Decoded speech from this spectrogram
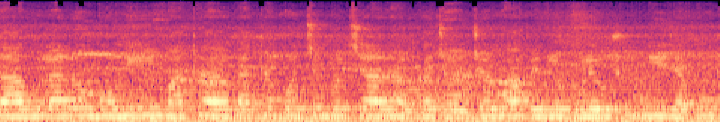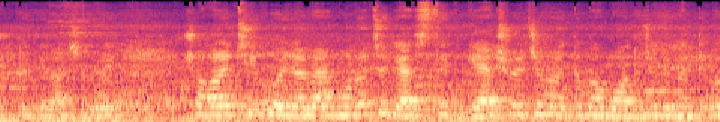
গা গুলানো, বমি, মাথা ব্যথা করছে, বলছে আর হালকা জ্বর জ্বর ভাব, এগুলো বলে ওষুধ নিয়ে যাব। ওষুধ থেকে আশা করি সকালে ঠিক হয়ে যাবে। আর মনে হচ্ছে গ্যাস থেকে, গ্যাস হয়েছে হয়তো বা বদ বদজল এখান থেকে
